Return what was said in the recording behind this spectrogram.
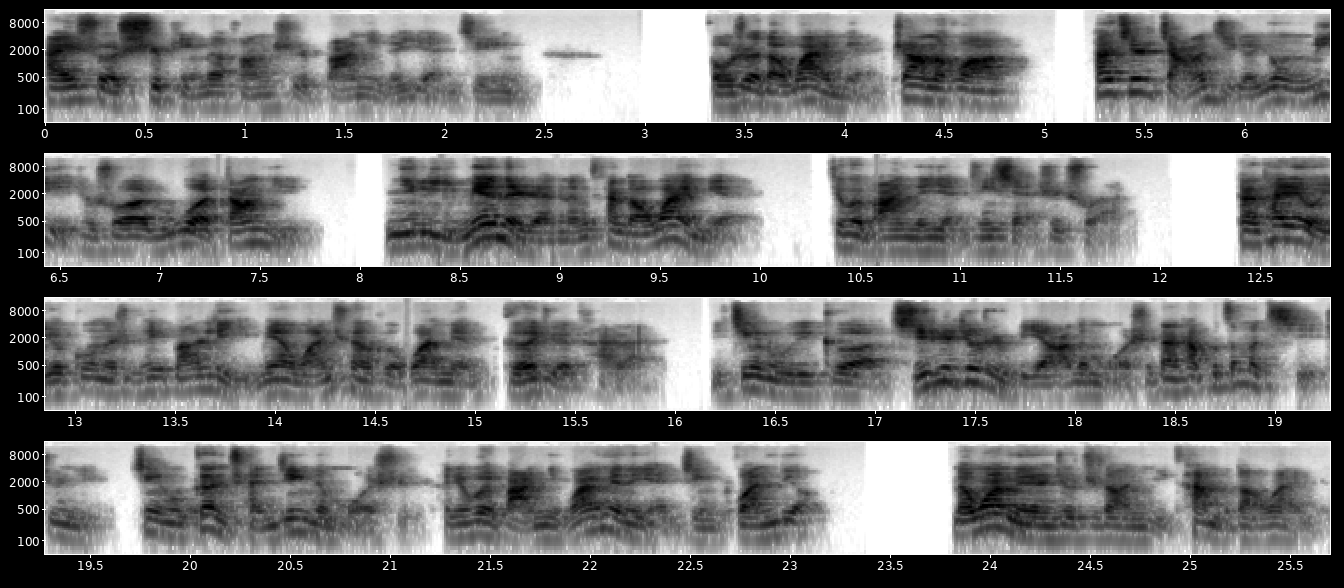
拍摄视频的方式，把你的眼睛投射到外面。这样的话，它其实讲了几个用例，就是说，如果当你你里面的人能看到外面，就会把你的眼睛显示出来。但它也有一个功能，是可以把里面完全和外面隔绝开来，你进入一个其实就是 VR 的模式，但它不这么提，就是你进入更沉浸的模式，它就会把你外面的眼睛关掉。那外面人就知道你看不到外面，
